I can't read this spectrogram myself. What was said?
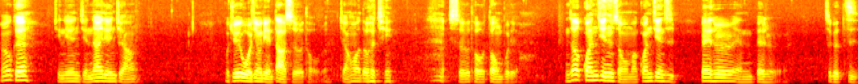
OK，今天简单一点讲，我觉得我已经有点大舌头了，讲话都已经舌头动不了。你知道关键是什么吗？关键是 better and better。这个字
